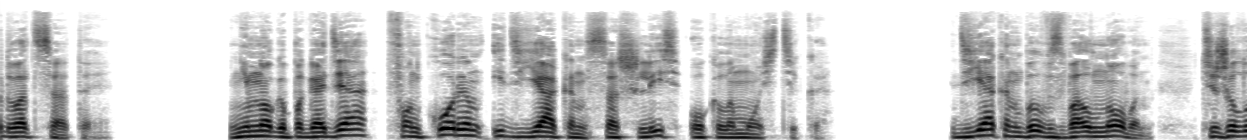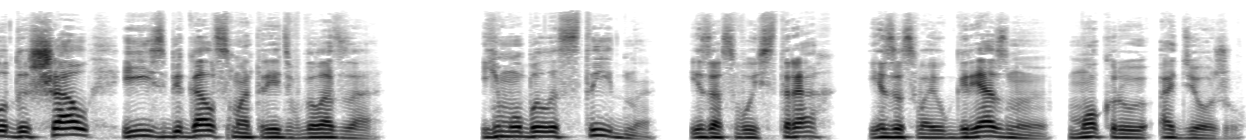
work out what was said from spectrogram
20. Немного погодя, фон Корен и Дьякон сошлись около мостика. Дьякон был взволнован, тяжело дышал и избегал смотреть в глаза. Ему было стыдно и за свой страх, и за свою грязную, мокрую одежу.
